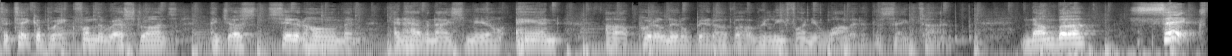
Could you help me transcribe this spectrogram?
to take a break from the restaurants and just sit at home and and have a nice meal and uh, put a little bit of uh, relief on your wallet at the same time. Number six.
